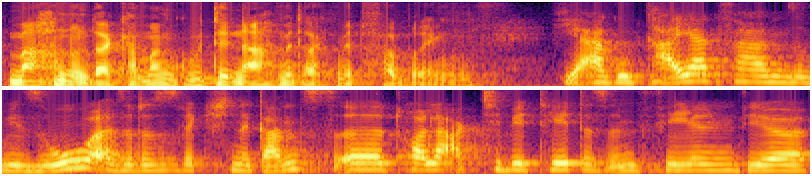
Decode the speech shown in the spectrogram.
machen und da kann man gut den Nachmittag mit verbringen? Ja, gut, Kajak fahren sowieso. Also das ist wirklich eine ganz äh, tolle Aktivität. Das empfehlen wir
